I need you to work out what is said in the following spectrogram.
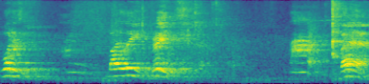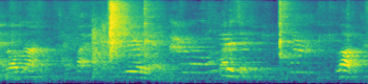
What is it? Violin, great. Band, well done. High five. Brilliant. What is it? Lock.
